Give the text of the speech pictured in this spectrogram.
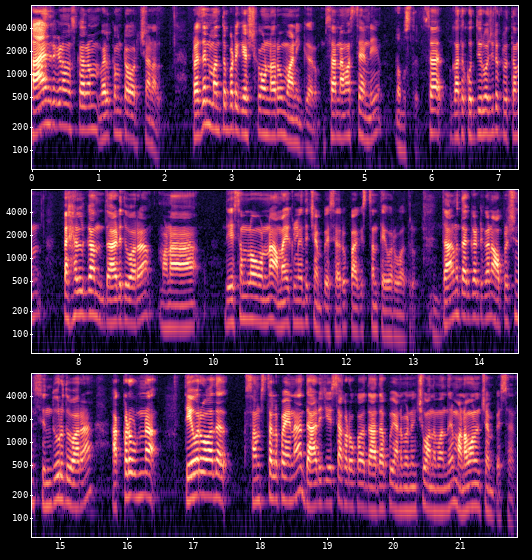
హాయ్ అందరికీ నమస్కారం. Welcome to our channel present మనతో పాటు గెస్ట్గా ఉన్నారు మాణిక్ గారు. సార్ నమస్తే అండి. నమస్తే. సార్ గత కొద్ది రోజుల క్రితం పెహల్గాం దాడి ద్వారా మన దేశంలో ఉన్న అమాయకులను అయితే చంపేశారు పాకిస్తాన్ తీవ్రవాదులు. దానికి తగ్గట్టుగానే ఆపరేషన్ సింధూర్ ద్వారా అక్కడ ఉన్న తీవ్రవాద సంస్థలపైన దాడి చేసి అక్కడ ఒక దాదాపు ఎనభై నుంచి వంద మందిని మనవాళ్ళని చంపేశారు.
